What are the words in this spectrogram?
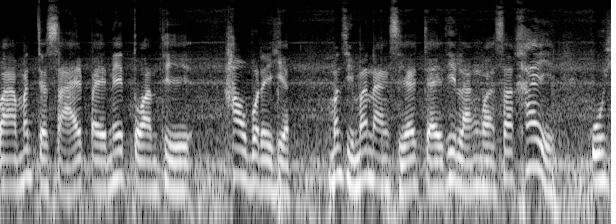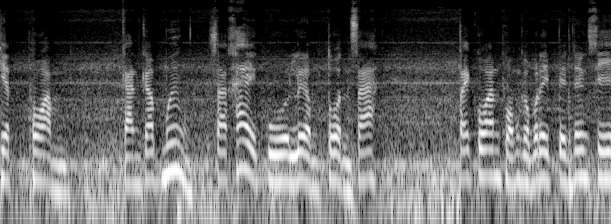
ว่ามันจะสายไปในตอนที่เฮาบ่ได้เฮ็ด มันสิมานั่งเสียใจที่หลังว่าซะไข่กูเฮ็ดพร้อมกันกับมึงซะไข่กูเริ่มต้นซะแต่ก่อนผมก็บ่ได้เป็นจังซี่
